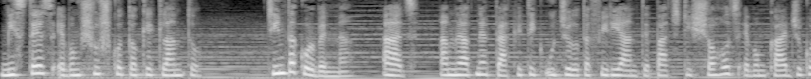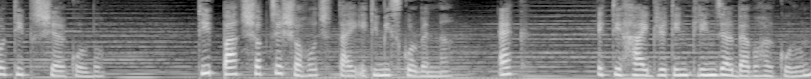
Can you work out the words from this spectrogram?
নিস্তেজ এবং শুষ্ক ত্বকে ক্লান্ত। চিন্তা করবেন না, আজ আমরা আপনার প্রাকৃতিক উজ্জ্বলতা ফিরিয়ে আনতে পাঁচটি সহজ এবং কার্যকর টিপস শেয়ার করব। টিপ পাঁচ সবচেয়ে সহজ, তাই এটি মিস করবেন না। এক, একটি হাইড্রেটিং ক্লিনজার ব্যবহার করুন।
